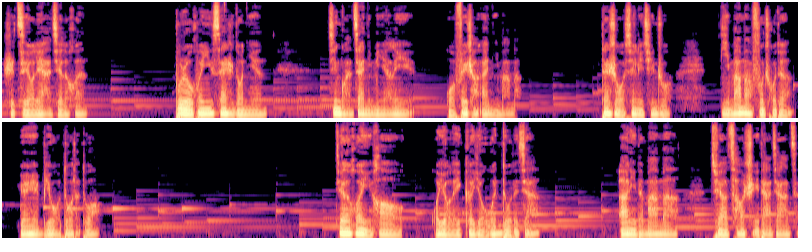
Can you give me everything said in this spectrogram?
是自由恋爱结了婚，步入婚姻三十多年，尽管在你们眼里我非常爱你妈妈，但是我心里清楚，你妈妈付出的远远比我多得多。结了婚以后，我有了一个有温度的家。而你的妈妈，却要操持一大家子。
